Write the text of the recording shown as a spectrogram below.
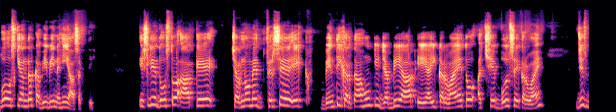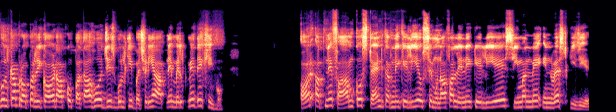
वो उसके अंदर कभी भी नहीं आ सकती। इसलिए दोस्तों, आपके चरणों में फिर से एक बेनती करता हूँ कि जब भी आप एआई करवाएँ तो अच्छे बुल से करवाएँ। जिस बुल का प्रॉपर रिकॉर्ड आपको पता हो, जिस बुल की बछड़ियाँ आपने मिल्क में देखी हो। और अपने फार्म को स्टैंड करने के लिए, उससे मुनाफा लेने के लिए सीमन में इन्वेस्ट कीजिए।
